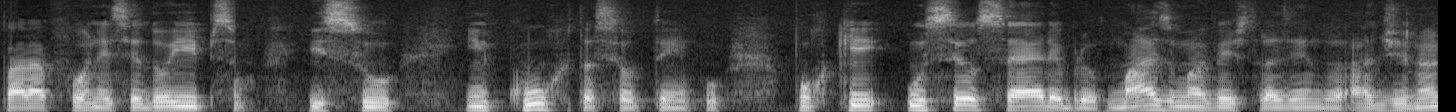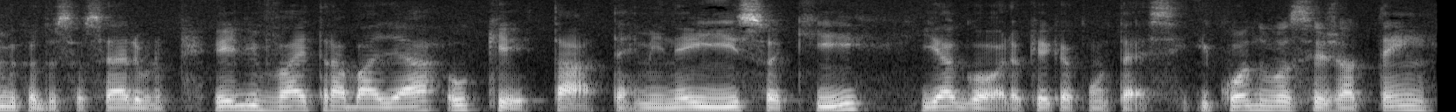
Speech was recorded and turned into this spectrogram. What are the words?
para fornecedor Y. Isso encurta seu tempo, porque o seu cérebro, mais uma vez trazendo a dinâmica do seu cérebro, ele vai trabalhar o que? Tá, terminei isso aqui, e agora, o que, que acontece? E quando você já tem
